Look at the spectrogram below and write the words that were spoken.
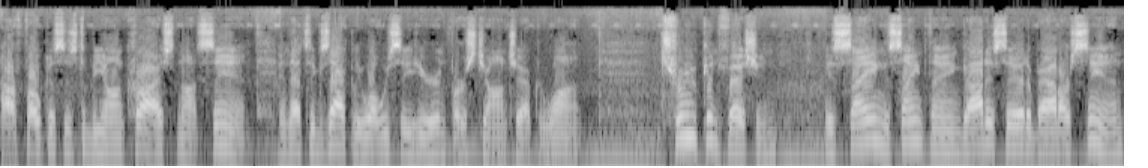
Our focus is to be on Christ, not sin. And that's exactly what we see here in 1 John chapter 1. True confession is saying the same thing God has said about our sin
